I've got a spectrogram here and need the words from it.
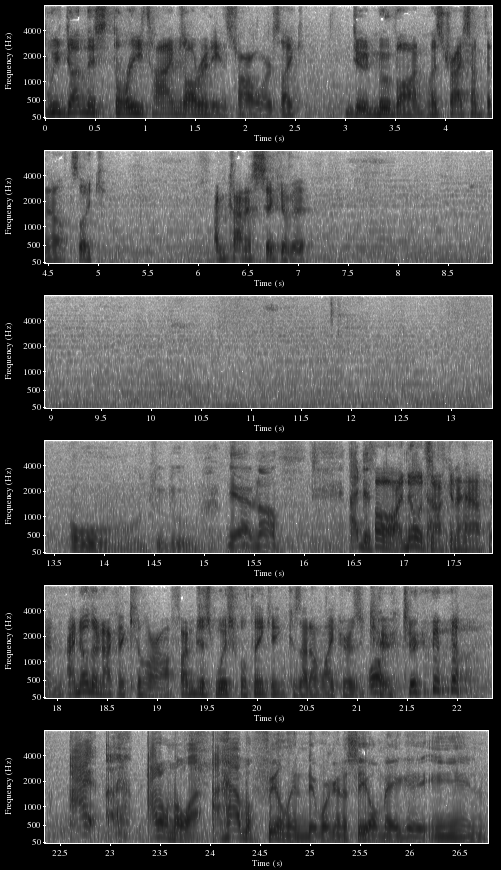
we've done this three times already in Star Wars. Like, dude, move on. Let's try something else. Like, I'm kind of sick of it. Oh, yeah, no. I just Oh, I know it's not going to happen. I know they're not going to kill her off. I'm just wishful thinking because I don't like her as a Well- character. I I don't know. I, I have a feeling that we're gonna see Omega in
